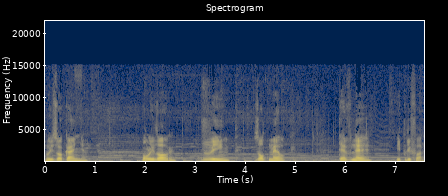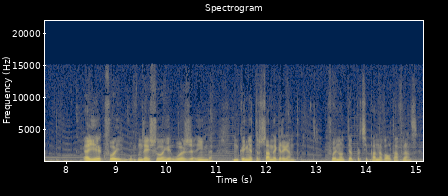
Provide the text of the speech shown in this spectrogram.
Luís Ocanha, Polidor, Vimp, Zoltmelk, Tevené e por aí fora. Aí é que foi o que me deixou hoje ainda um bocadinho atravessado na garganta. Foi não ter participado na volta à França.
